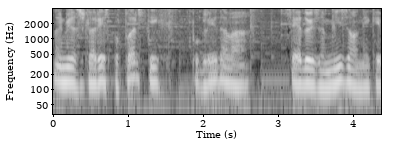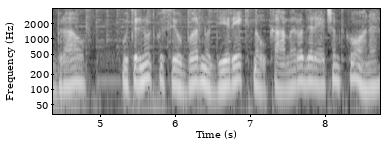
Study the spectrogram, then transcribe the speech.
No in mi smo šli res po prstih, pogledava, sedel je za mizo, nekaj bral. V trenutku se je obrnil direktno v kamero, da rečem tako, ne?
